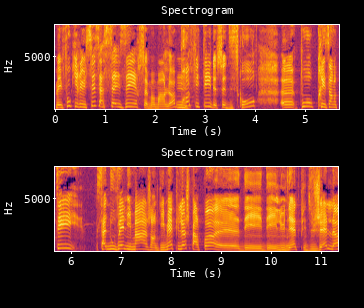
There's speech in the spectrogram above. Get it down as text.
mais il faut qu'il réussisse à saisir ce moment-là, mm. profiter de ce discours euh, pour présenter sa nouvelle image entre guillemets. Puis là, je parle pas euh, des, des, lunettes puis du gel là.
